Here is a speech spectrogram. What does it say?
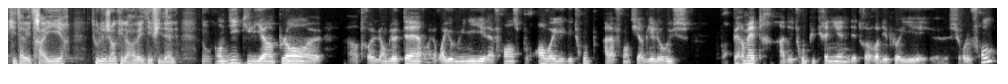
quitte à les trahir, tous les gens qui leur avaient été fidèles. On dit qu'il y a un plan entre l'Angleterre, le Royaume-Uni et la France pour envoyer des troupes à la frontière biélorusse pour permettre à des troupes ukrainiennes d'être redéployées euh, sur le front.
